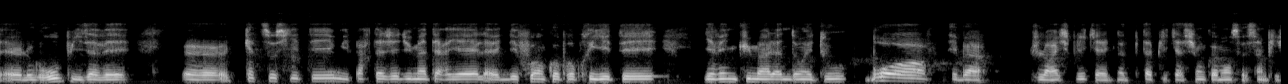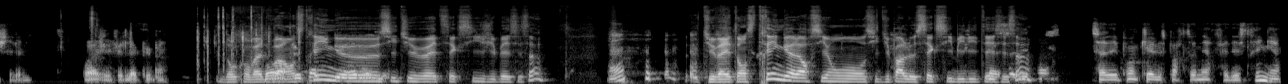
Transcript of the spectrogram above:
Euh, le groupe, ils avaient euh, quatre sociétés où ils partageaient du matériel avec des fois en copropriété. Il y avait une Cuma là-dedans et tout. et ben, je leur explique avec notre application comment ça simplifie la vie. Voilà, j'ai fait de la pub. Hein. Donc on va te voir en string si tu veux être sexy, JB, c'est ça? Hein tu vas être en string alors si, on, si tu parles de sexibilité, bah, c'est ça, Ça? Dépend quel partenaire fait des strings. Hein.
